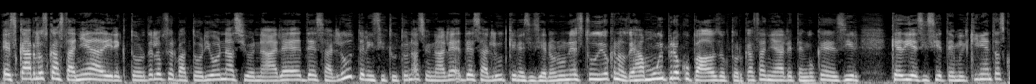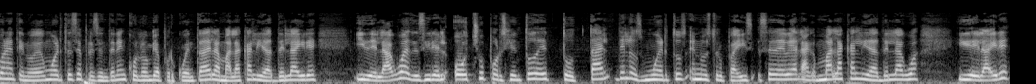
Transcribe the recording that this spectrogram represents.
Es Carlos Castañeda, director del Observatorio Nacional eh, de Salud, del Instituto Nacional de Salud, quienes hicieron un estudio que nos deja muy preocupados, doctor Castañeda. Le tengo que decir que 17.549 muertes se presentan en Colombia por cuenta de la mala calidad del aire y del agua, es decir, el 8% de total de los muertos en nuestro país se debe a la mala calidad del agua y del aire.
